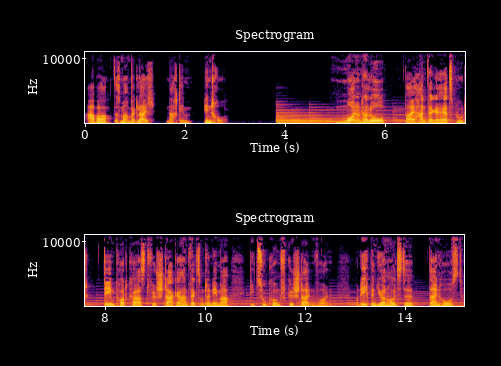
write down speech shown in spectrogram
aber das machen wir gleich nach dem Intro. Moin und hallo bei Handwerker Herzblut, dem Podcast für starke Handwerksunternehmer, die Zukunft gestalten wollen. Und ich bin Jörn Holste, dein Host,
